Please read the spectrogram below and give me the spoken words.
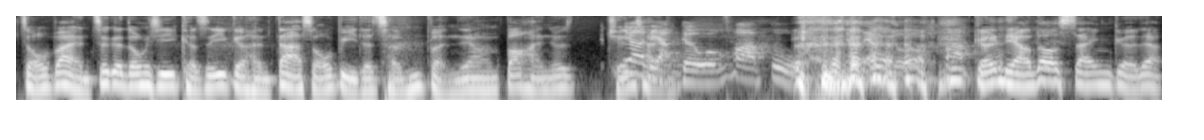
怎么办？这个东西可是一个很大手笔的成本，这样包含就是要两个文化部，要两个文化，可能两到三个这样。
